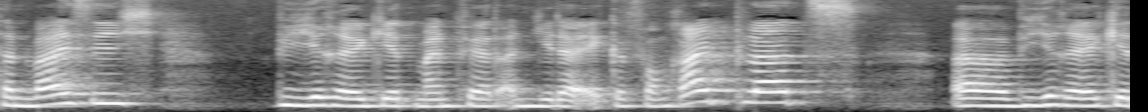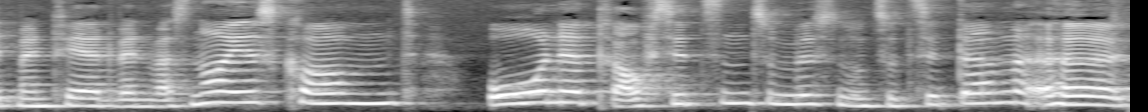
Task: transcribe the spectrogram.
Dann weiß ich, wie reagiert mein Pferd an jeder Ecke vom Reitplatz? Äh, wie reagiert mein Pferd, wenn was Neues kommt? Ohne drauf sitzen zu müssen und zu zittern. Äh,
